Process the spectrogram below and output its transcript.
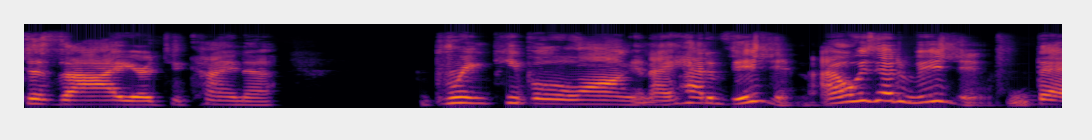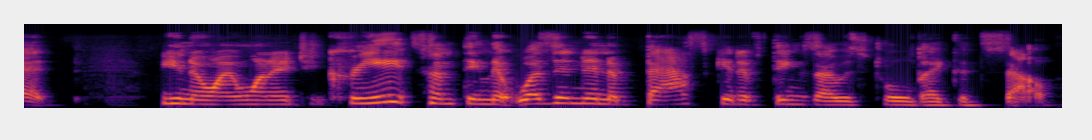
desire to kind of bring people along, and I had a vision. I always had a vision that you know, I wanted to create something that wasn't in a basket of things I was told I could sell.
